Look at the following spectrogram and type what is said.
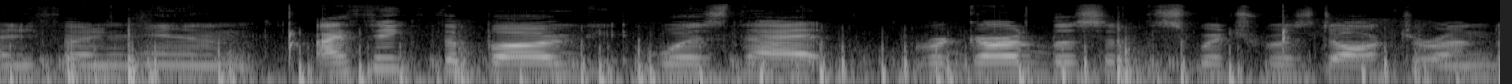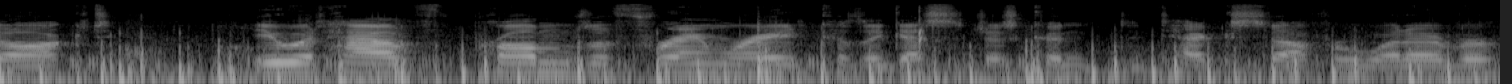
anything. And I think the bug was that regardless if the Switch was docked or undocked, it would have problems with frame rate because I guess it just couldn't detect stuff or whatever.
